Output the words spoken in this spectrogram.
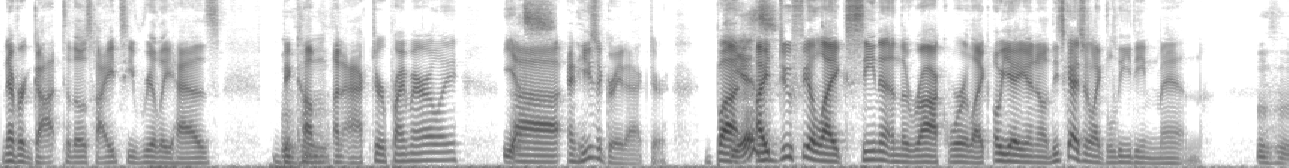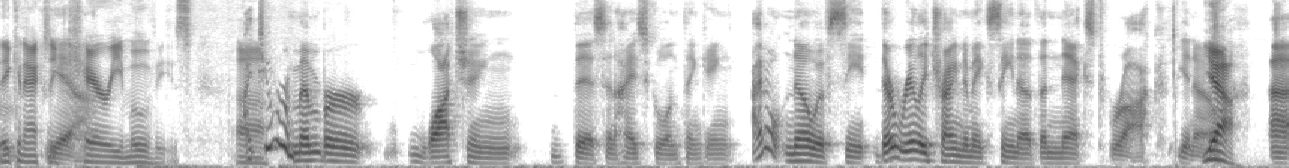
never got to those heights. He really has become an actor primarily. Yes. uh, and he's a great actor. But I do feel like Cena and The Rock were like, oh yeah, you know, these guys are like leading men. Mhm. They can actually Yeah. carry movies. I Uh, do remember watching this in high school and thinking, I don't know if Cena, they're really trying to make Cena the next Rock, you know? Yeah. Uh,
